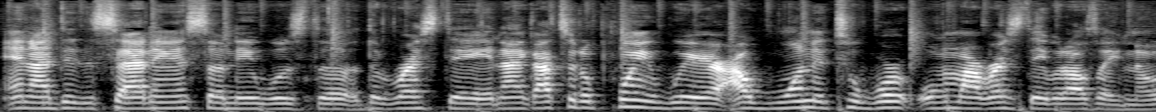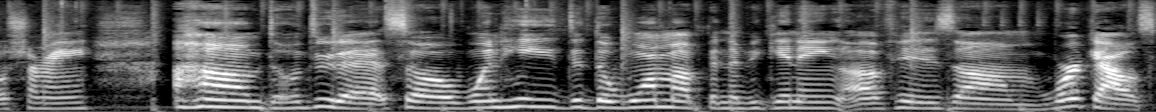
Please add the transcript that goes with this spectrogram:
and i did the saturday and sunday was the the rest day and i got to the point where i wanted to work on my rest day but i was like no charmaine um don't do that. So when he did the warm-up in the beginning of his um workouts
